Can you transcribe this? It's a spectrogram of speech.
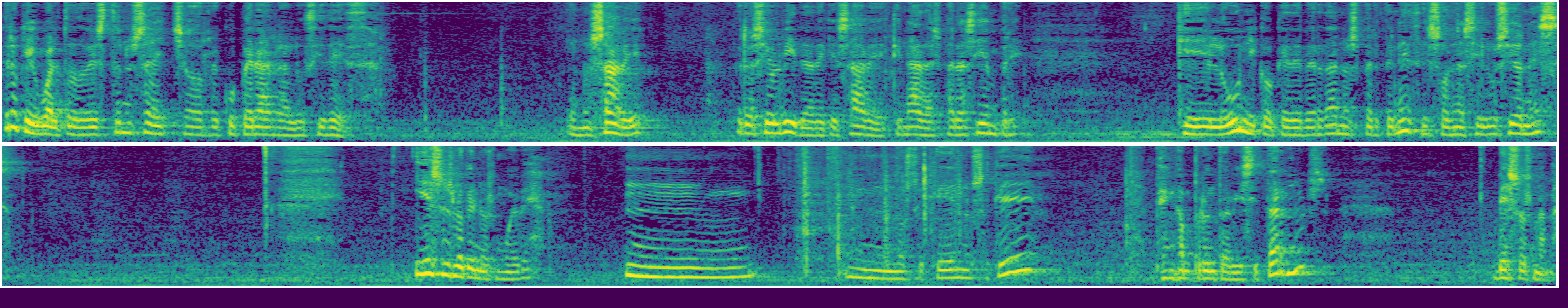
pero que igual todo esto nos ha hecho recuperar la lucidez. Uno sabe, pero se olvida de que sabe que nada es para siempre, que lo único que de verdad nos pertenece son las ilusiones. Y eso es lo que nos mueve. Mm, no sé qué, no sé qué. Vengan pronto a visitarnos. Besos, mamá.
